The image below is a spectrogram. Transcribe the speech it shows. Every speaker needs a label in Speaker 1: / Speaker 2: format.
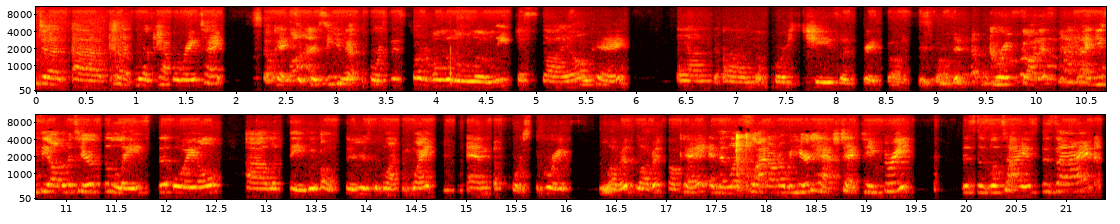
Speaker 1: who does uh, kind of more cabaret type. Okay, so
Speaker 2: Fun.
Speaker 1: Chrissy, you got the horses.
Speaker 3: Sort of a little Lolita style.
Speaker 1: Okay,
Speaker 3: And, um, of course, she's a great goddess as well.
Speaker 1: great goddess. And you see all the materials, the lace, the oil. Uh, let's see. We, oh, here's the black and white, and of course the grapes. Love it, love it. Okay, and then let's slide on over here to hashtag Team Three. This is Latias' design.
